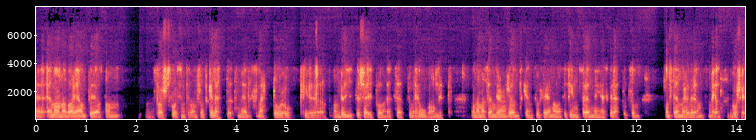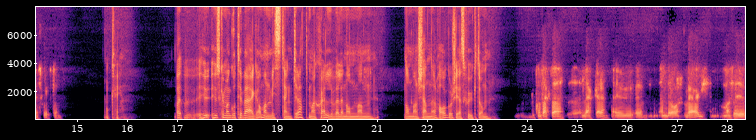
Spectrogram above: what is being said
Eh, en annan variant är att man först får symptom från skelettet med smärtor och eh, att man bryter sig på ett sätt som är ovanligt. Och när man sen gör en röntgen så ser man att det finns förändringar i skelettet som, som stämmer överens med Gauchers sjukdom. Okej. Hur, hur ska man gå tillväga om man misstänker att man själv eller någon man, någon man känner har Gauchers sjukdom? Kontakta läkare är ju eh, en bra väg. Man säger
